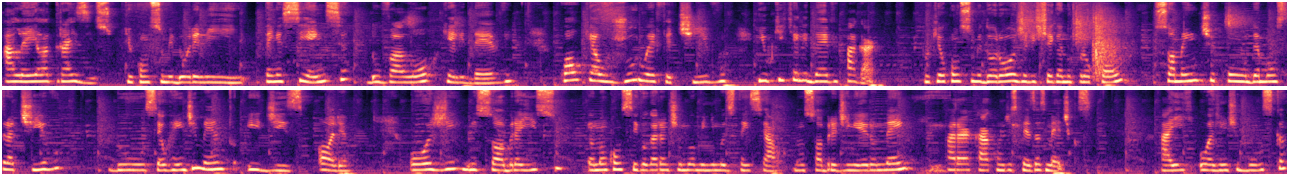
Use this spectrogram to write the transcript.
A lei ela traz isso, que o consumidor ele tenha ciência do valor que ele deve, qual que é o juro efetivo e o que, que ele deve pagar. Porque o consumidor hoje ele chega no Procon somente com o demonstrativo do seu rendimento e diz: olha, hoje me sobra isso, eu não consigo garantir o meu mínimo existencial, não sobra dinheiro nem para arcar com despesas médicas. Aí o agente busca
